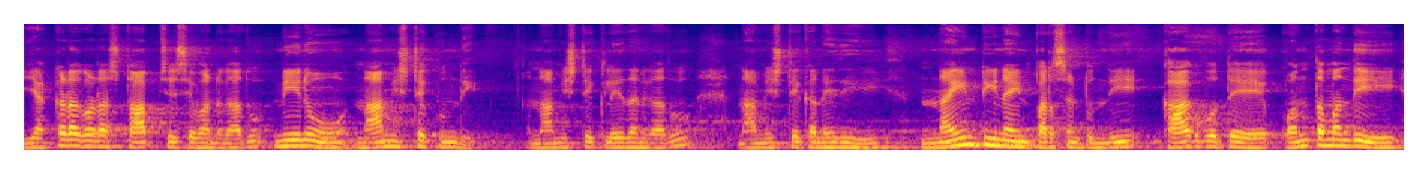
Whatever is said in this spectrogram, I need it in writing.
ఎక్కడ కూడా స్టాప్ చేసేవాడిని కాదు. నేను నా మిస్టేక్ ఉంది. నా మిస్టేక్ లేదని కాదు. నా మిస్టేక్ అనేది నైంటీ నైన్ పర్సెంట్ ఉంది. కాకపోతే కొంతమంది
